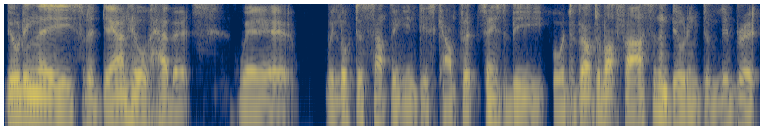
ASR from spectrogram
building these sort of downhill habits where we looked at something in discomfort. Seems to be or developed a lot faster than building deliberate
